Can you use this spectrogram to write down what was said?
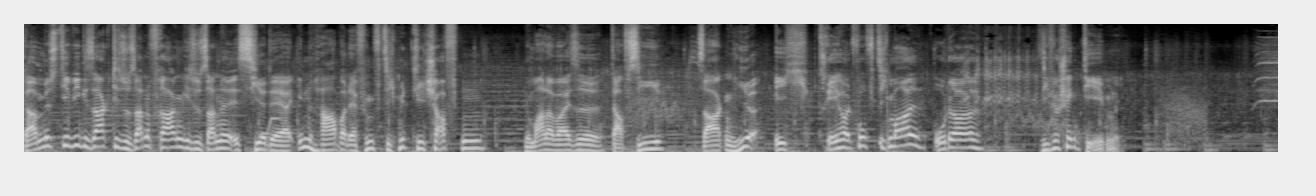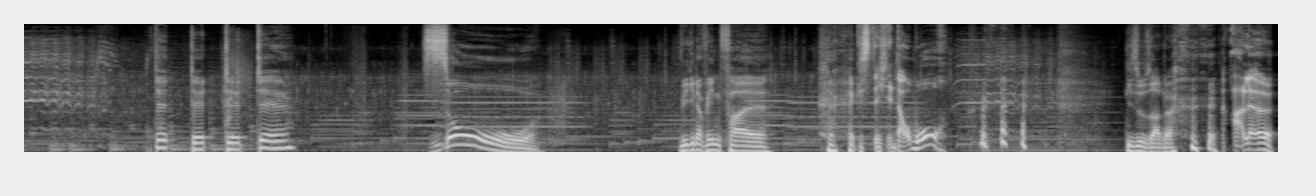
Da müsst ihr wie gesagt die Susanne fragen. Die Susanne ist hier der Inhaber der 50 Mitgliedschaften. Normalerweise darf sie sagen, hier, ich drehe heute 50 Mal oder sie verschenkt die eben. So. Wir gehen auf jeden Fall... Vergiss nicht den Daumen hoch. Die Susanne. alle.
